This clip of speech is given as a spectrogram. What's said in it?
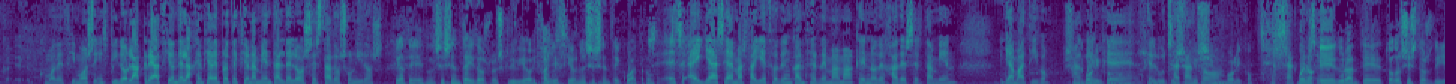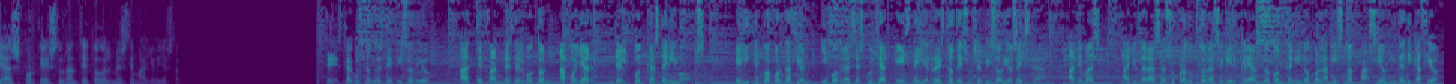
como decimos, inspiró la creación de la Agencia de Protección Ambiental de los Estados Unidos. fíjate, en el 62 lo escribió y falleció en el 64. Es, ella se además falleció de un cáncer de mama que no deja de ser también llamativo. Alguien Simbólico, que, ¿no? que Sí, lucha que es- que es tanto. simbólico. Exacto. Bueno, sí. eh, durante todos estos días, porque es durante todo el mes de mayo y hasta el- ¿Te está gustando este episodio? Hazte fan desde el botón Apoyar del podcast de Nivos. Elige tu aportación y podrás escuchar este y el resto de sus episodios extra. Además, ayudarás a su productor a seguir creando contenido con la misma pasión y dedicación.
